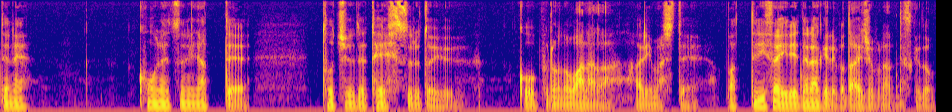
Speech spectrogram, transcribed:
でね、高熱になって途中で停止するという GoPro の罠がありまして、バッテリーさえ入れてなければ大丈夫なんですけど、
